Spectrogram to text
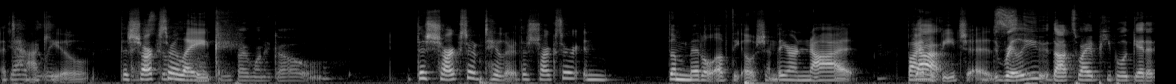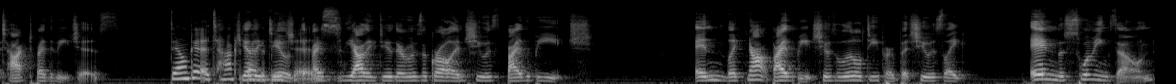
attack like, you. The I sharks are like deep I want to go. the sharks are Tayler. The sharks are in the middle of the ocean. They are not by Yeah, the beaches. Really? That's why people get attacked by the beaches. They don't get attacked Yeah, by they the do. beaches. I, yeah, they do. There was a girl and she was by the beach. And like not by the beach, she was a little deeper, but she was like in the swimming zone.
